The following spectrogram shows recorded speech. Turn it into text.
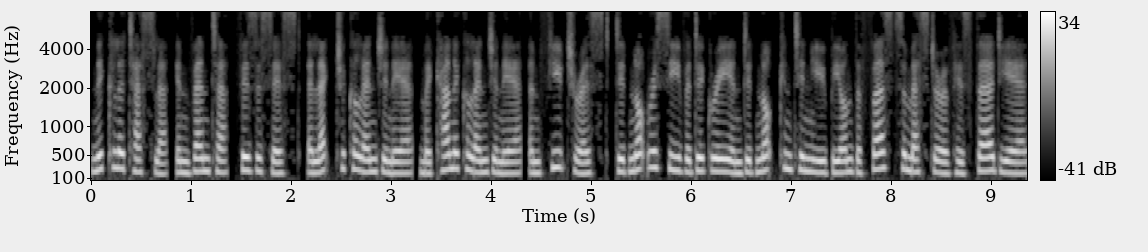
Nikola Tesla, inventor, physicist, electrical engineer, mechanical engineer, and futurist did not receive a degree and did not continue beyond the first semester of his third year,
